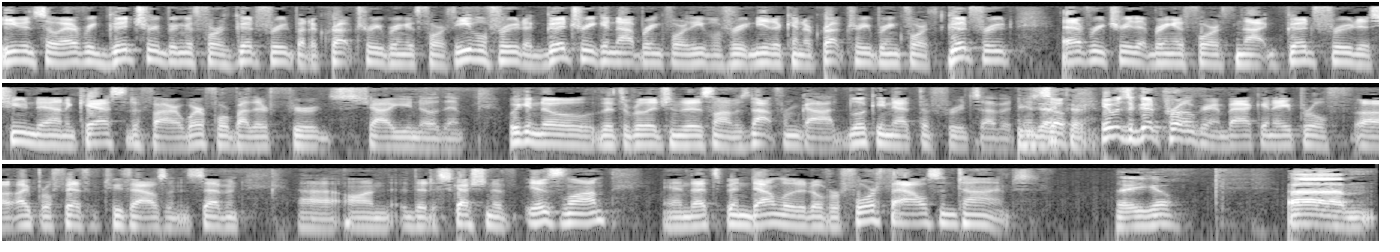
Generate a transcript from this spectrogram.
Even so, every good tree bringeth forth good fruit, but a corrupt tree bringeth forth evil fruit. A good tree cannot bring forth evil fruit, neither can a corrupt tree bring forth good fruit. Every tree that bringeth forth not good fruit is hewn down and cast into the fire. Wherefore, by their fruits shall you know them. We can know that the religion of Islam is not from God, looking at the fruits of it. Exactly. And so, it was a good program back in April uh, April 5th of 2007 uh, on the discussion of Islam, and that's been downloaded over 4,000 times. There you go. Um,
